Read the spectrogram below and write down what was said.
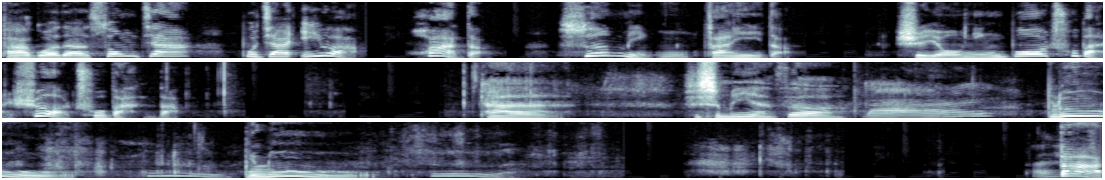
法国的松加·布加伊瓦画的，孙敏翻译的，是由宁波出版社出版的。看，是什么颜色？蓝。Blue。大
